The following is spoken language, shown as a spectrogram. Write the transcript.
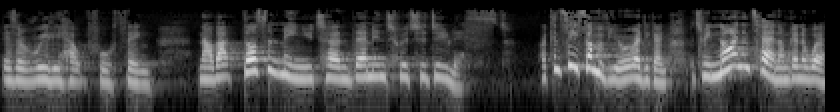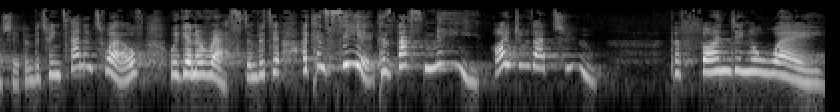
is a really helpful thing. Now that doesn't mean you turn them into a to-do list. I can see some of you already going, between 9 and 10 I'm going to worship, and between 10 and 12 we're going to rest, and between, I can see it, because that's me. I do that too. But finding a way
